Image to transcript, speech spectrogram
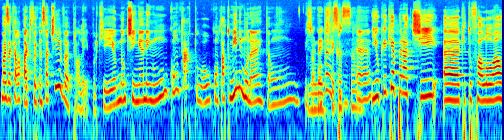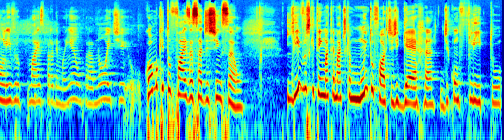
mas aquela parte foi cansativa para ler, porque eu não tinha nenhum contato ou contato mínimo, né? Então isso Uma acontece. identificação. É. E o que, que é pra ti ah, que tu falou, ah, um livro mais para de manhã, um para noite? Como que tu faz essa distinção? Livros que têm uma temática muito forte de guerra, de conflito,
